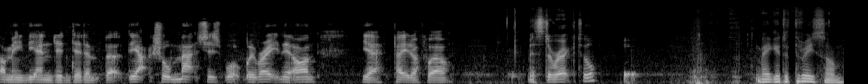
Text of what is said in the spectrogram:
I mean the ending didn't, but the actual match is what we're rating it on. Yeah, paid off well. Mr. Rectal? Make it a threesome.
